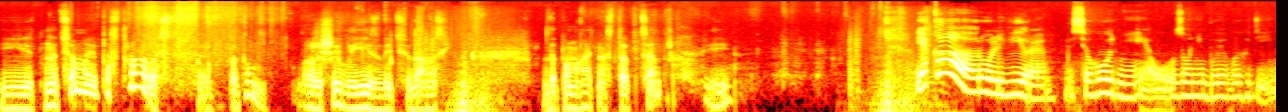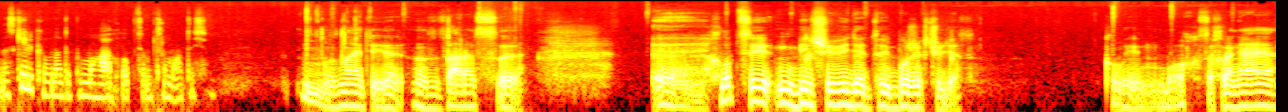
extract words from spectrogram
І на цьому і построїлось. Потім вирішили їздити сюди на схід, допомагати на стоп-центрах. І Яка роль віри сьогодні у зоні бойових дій? Наскільки вона допомагає хлопцям триматися? Ну, знаєте, зараз е, е, хлопці більше видять Божих чудес. Коли Бог сохраняє,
